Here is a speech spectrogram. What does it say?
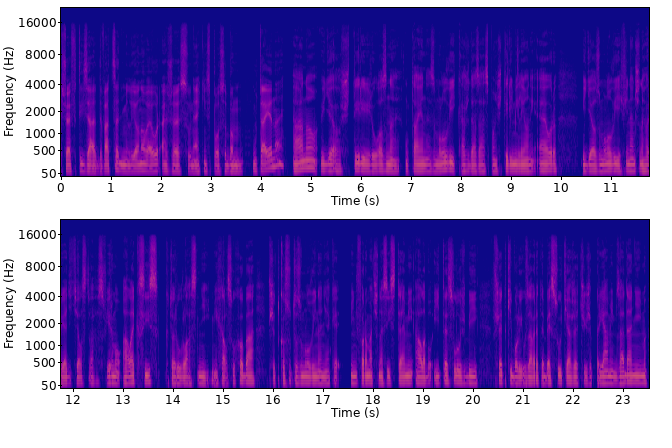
kšefty za 20 miliónov eur a že sú nejakým spôsobom utajené? Áno, ide o 4 rôzne utajené zmluvy, každá za aspoň 4 milióny eur. Ide o zmluvy finančného riaditeľstva s firmou Alexis, ktorú vlastní Michal Suchoba. Všetko sú to zmluvy na nejaké informačné systémy alebo IT služby. Všetky boli uzavreté bez súťaže, čiže priamým zadaním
